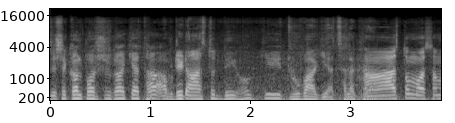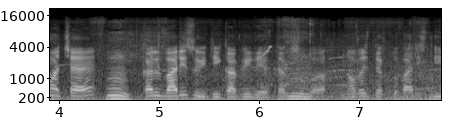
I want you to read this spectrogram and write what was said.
जैसे कल परसों का क्या था? अपडेट आज तो देखो कि धूप आ गई अच्छा लग रहा है। हाँ आज तो मौसम अच्छा है। हम्म, कल बारिश हुई थी काफ़ी देर तक। सुबह नौ बजे तक तो बारिश थी।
